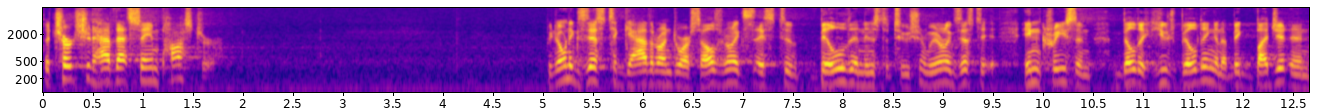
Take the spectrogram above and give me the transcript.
The church should have that same posture. We don't exist to gather unto ourselves. We don't exist to build an institution. We don't exist to increase and build a huge building and a big budget and,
